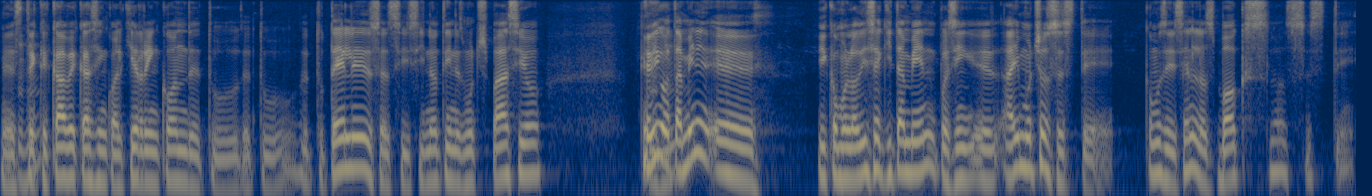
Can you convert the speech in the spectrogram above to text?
Este, uh -huh. que cabe casi en cualquier rincón de tu, de tu, de tu tele, o sea, si, si no tienes mucho espacio. Que uh -huh. digo, también eh, y como lo dice aquí también, pues sí, hay muchos, este, ¿cómo se dicen? Los box, los, este...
